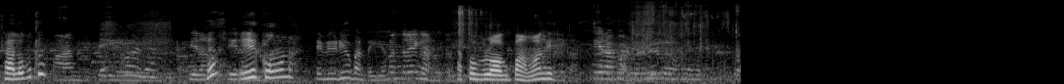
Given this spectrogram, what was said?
ਖਾ ਲੋ ਬਤੂ ਇਹ ਕੌਣ ਤੇ ਵੀਡੀਓ ਬਣ ਰਹੀ ਆ। ਆਪਾਂ ਵਲੌਗ ਪਾਵਾਂਗੇ।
